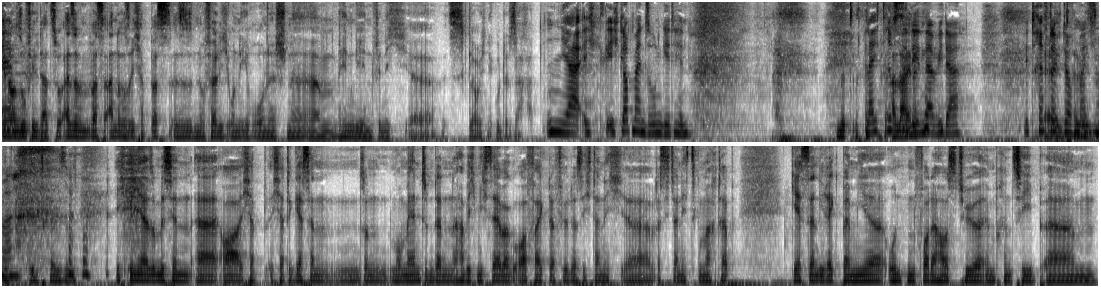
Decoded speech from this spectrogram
genau, Ähm, so viel dazu. Also was anderes, ich habe was, es ist nur völlig unironisch, ne, ähm, hingehen finde ich, äh, ist glaube ich eine gute Sache. ja, ich, ich glaube, mein Sohn geht hin. Mit Vielleicht triffst alleine? du den da wieder. Ihr trefft Ja, euch doch manchmal. Ich bin ja so ein bisschen, äh, oh, ich hab, ich hatte gestern so einen Moment und dann habe ich mich selber geohrfeigt dafür, dass ich da nicht, äh, dass ich da nichts gemacht habe. Gestern direkt bei mir unten vor der Haustür im Prinzip ähm,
